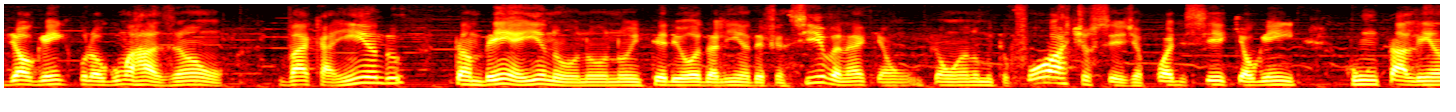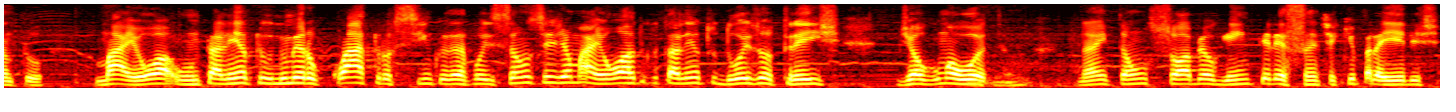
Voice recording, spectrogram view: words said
de alguém que por alguma razão vai caindo. Também aí no, no, no, interior da linha defensiva, né, que é, um, que é um ano muito forte, ou seja, pode ser que alguém com um talento maior, um talento número 4 ou 5 da posição seja maior do que o talento 2 ou 3 de alguma outra. Uhum. Né? Então sobe alguém interessante aqui para eles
